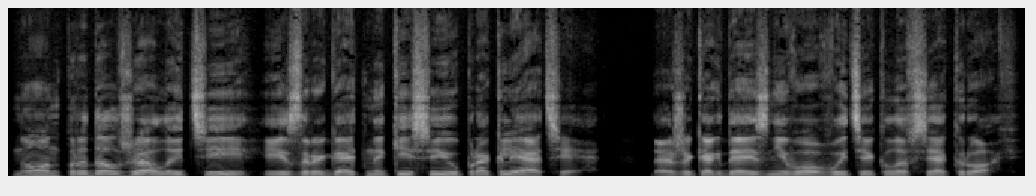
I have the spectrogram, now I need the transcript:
но он продолжал идти и изрыгать на кисию проклятие, даже когда из него вытекла вся кровь.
